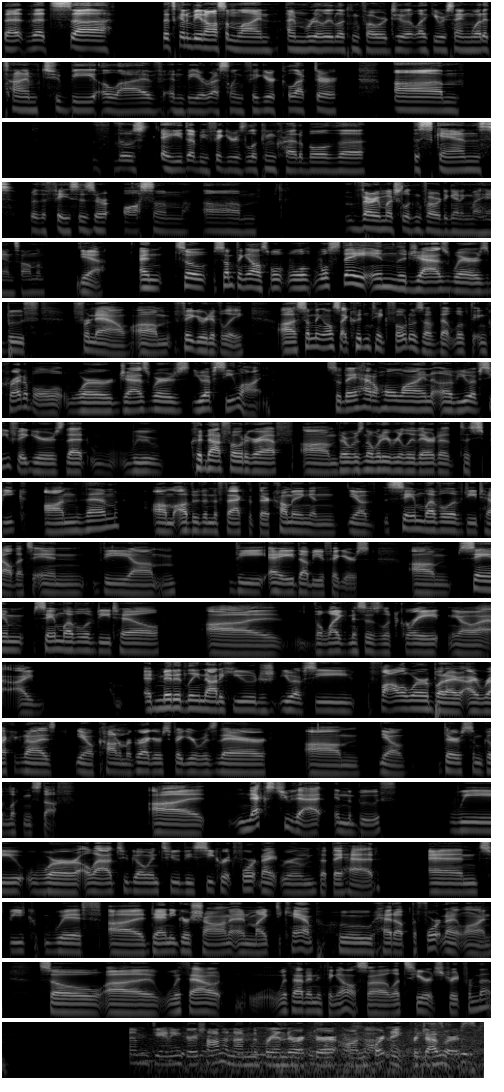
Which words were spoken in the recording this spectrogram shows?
that that's uh that's going to be an awesome line. I'm really looking forward to it. Like you were saying, what a time to be alive and be a wrestling figure collector. Um those AEW figures look incredible. The the scans for the faces are awesome. Um very much looking forward to getting my hands on them. Yeah. And so something else, we'll we'll we'll stay in the Jazwares booth for now, um, figuratively. Uh, something else I couldn't take photos of that looked incredible were Jazwares UFC line. So they had a whole line of UFC figures that we could not photograph. Um, there was nobody really there to to speak on them, um, other than the fact that they're coming and you know the same level of detail that's in the um the AEW figures. Um, same same level of detail. Uh, the likenesses looked great. You know, I admittedly not a huge UFC follower, but I, I recognized you know Conor McGregor's figure was there. Um, you know, there's some good looking stuff. Uh, next to that in the booth, we were allowed to go into the secret Fortnite room that they had and speak with uh, Danny Gershon and Mike DeCamp, who head up the Fortnite line. So, uh, without without anything else, uh, let's hear it straight from them. I'm Danny Gershon, and I'm the brand director on Fortnite for Jazwares.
